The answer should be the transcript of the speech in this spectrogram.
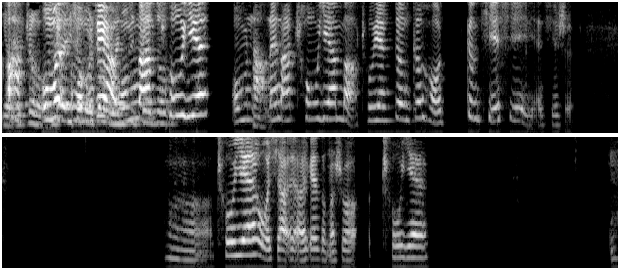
有时候这种，我们我们这样，我们拿抽烟，我们来拿抽烟吧，抽烟更更好，更贴切一点，其实。嗯，抽烟，我想想该怎么说，抽烟，嗯，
